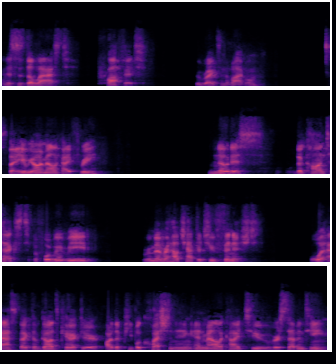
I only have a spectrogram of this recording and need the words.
And this is the last prophet who writes in the Bible. But here we are in Malachi 3. Notice the context before we read. Remember how chapter 2 finished. What aspect of God's character are the people questioning in Malachi 2, verse 17?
